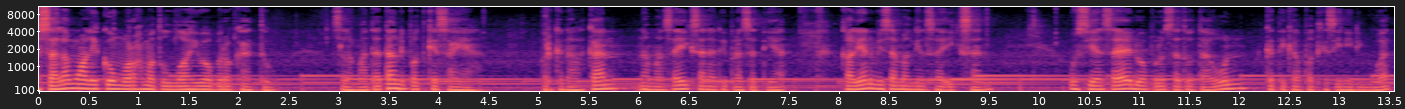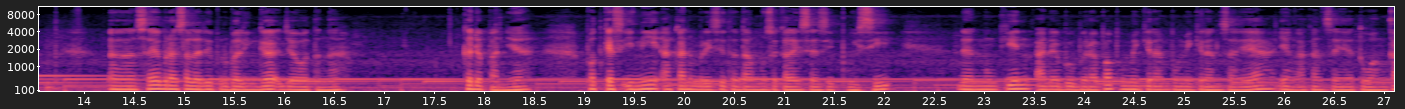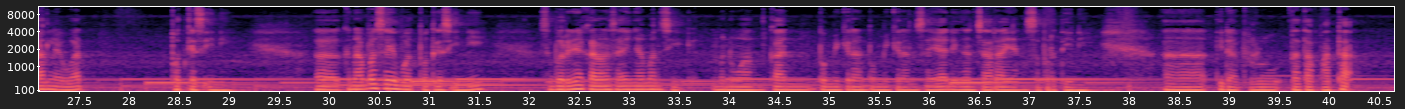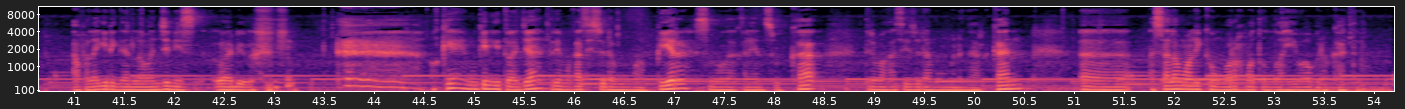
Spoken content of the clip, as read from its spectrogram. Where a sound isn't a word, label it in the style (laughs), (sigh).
Assalamualaikum warahmatullahi wabarakatuh. Selamat datang di podcast saya. Perkenalkan, nama saya Iksan Adi Prasetya. Kalian bisa manggil saya Iksan. Usia saya 21 tahun ketika podcast ini dibuat. Uh, Saya berasal dari Purbalingga, Jawa Tengah. Ke depannya, podcast ini akan berisi tentang musikalisasi puisi dan mungkin ada beberapa pemikiran-pemikiran saya yang akan saya tuangkan lewat podcast ini. Uh, kenapa saya buat podcast ini? Sebenarnya karena saya nyaman sih menuangkan pemikiran-pemikiran saya dengan cara yang seperti ini. Uh, tidak perlu tatap mata, apalagi dengan lawan jenis. Waduh. (laughs) Oke, mungkin gitu aja. Terima kasih sudah mau mampir. Semoga kalian suka. Terima kasih sudah mau mendengarkan. Uh, Assalamualaikum warahmatullahi wabarakatuh.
